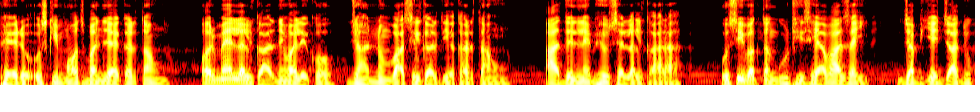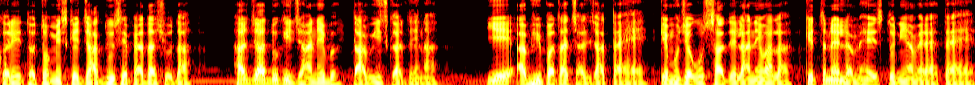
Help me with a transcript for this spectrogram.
फिर उसकी मौत बन जाया करता हूँ। और मैं ललकारने वाले को जहन्नुम वासिल कर दिया करता हूँ। आदिल ने भी उसे ललकारा। उसी वक्त अंगूठी से आवाज़ आई, जब ये जादू करे तो तुम इसके जादू से पैदा शुदा हर जादू की जानब तावीज कर देना। ये अभी पता चल जाता है कि मुझे गुस्सा दिलाने वाला कितने लम्हे इस दुनिया में रहता है।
